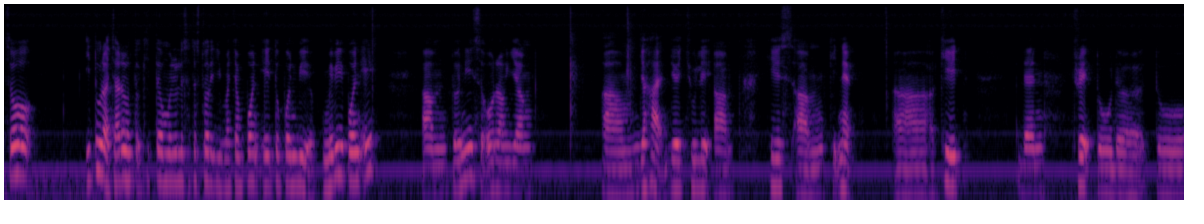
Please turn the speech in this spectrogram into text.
so itulah cara untuk kita menulis satu story macam point A to point B. Maybe point A, um, Tony seorang yang um, jahat. Dia culik um, his um, kidnap uh, a kid then trade to the to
